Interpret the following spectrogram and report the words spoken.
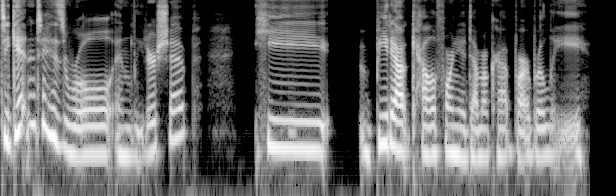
To get into his role in leadership, he beat out California Democrat Barbara Lee,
